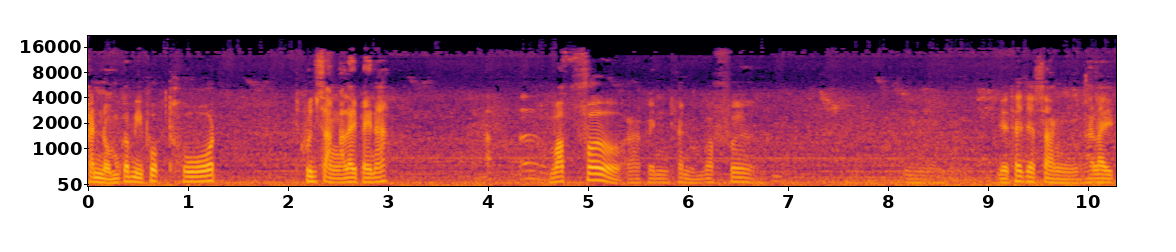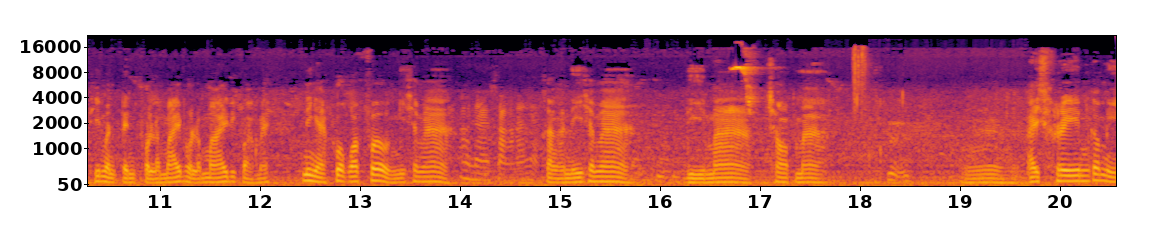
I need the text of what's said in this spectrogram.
ขนมก็มีพวกโทสต์คุณสั่งอะไรไปนะเออวัฟเฟิลอ่าเป็นขนมวัฟเฟิลอืมเดี๋ยวถ้าจะสั่งอะไรที่มันเป็นผลไม้ผลไม้ดีกว่าไหมนี่ไงพวกวัฟเฟิลอย่างนี้ใช่ไหมเอาไหนสั่งอันนั้นแหละ สั่งอันนี้ใช่ไหมดีมากชอบมากอืมไอศครีมก็มี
